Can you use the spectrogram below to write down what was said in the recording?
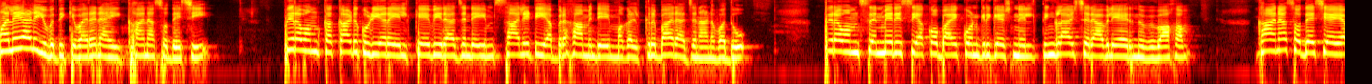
മലയാളി യുവതിക്ക് വരനായി ഖാന സ്വദേശി. പിറവം കക്കാട് കുഴിയറയിൽ കെ വി രാജന്റെയും സാലിട്ടി അബ്രഹാമിന്റെയും മകൾ കൃപാരാജനാണ് വധു. പിറവം സെന്റ് മേരീസ് യാക്കോബായ കോൺഗ്രിഗേഷനിൽ തിങ്കളാഴ്ച രാവിലെയായിരുന്നു വിവാഹം. ഖാന സ്വദേശിയായ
